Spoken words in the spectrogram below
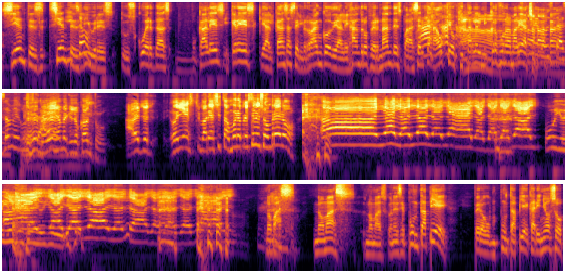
Sientes, sientes libres tus cuerdas vocales y crees que alcanzas el rango de Alejandro Fernández para hacer karaoke o quitarle el Ah. micrófono al mariachi. Me gusta, eso me gusta. Déjeme, déjeme que yo canto. A ver, yo. Oye, este mariachi tan bueno, présteme el sombrero. Ay, ay, ay, ay, ay, ay, ay, ay, ay, ay. Uy, uy, uy, uy, Ay, uy, ay, uy. ay, ay, ay, ay, ay, ay, ay, ay. No más, no más, no más con ese puntapié, pero un puntapié cariñoso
